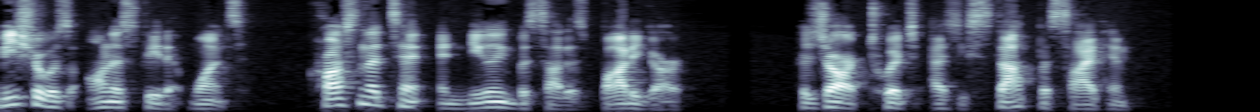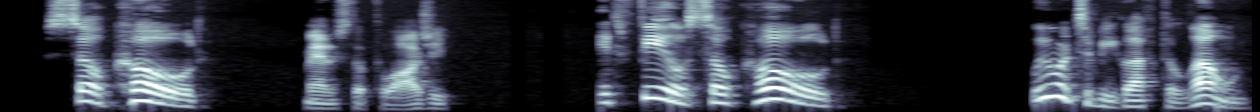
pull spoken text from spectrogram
Mishra was on his feet at once, crossing the tent and kneeling beside his bodyguard. Hajar twitched as he stopped beside him. So cold, managed the Falaji. It feels so cold. We were to be left alone,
